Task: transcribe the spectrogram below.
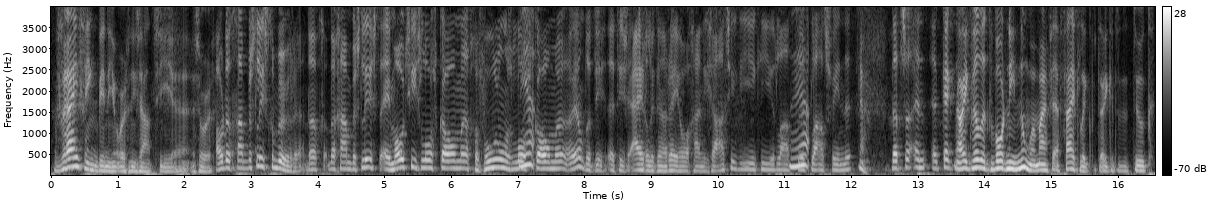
wrijving binnen je organisatie uh, zorgen. Oh, dat gaat beslist gebeuren. Dat, er gaan beslist emoties loskomen, gevoelens loskomen. Want het is, het is eigenlijk een reorganisatie die ik hier laat eh, plaatsvinden. Ja. Dat ze, en, uh, kijk, nou, ik wil het woord niet noemen, maar feitelijk betekent het natuurlijk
